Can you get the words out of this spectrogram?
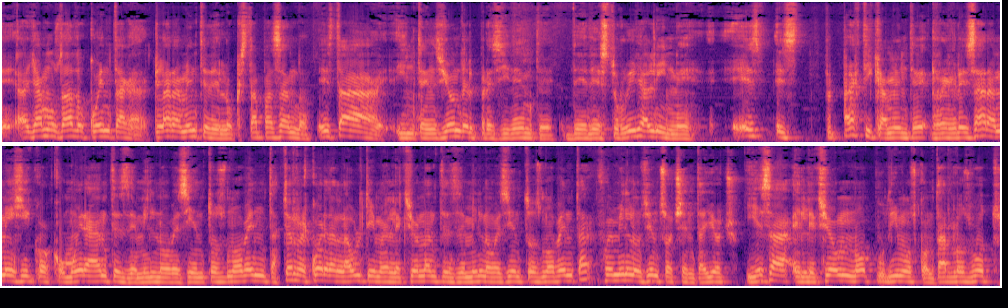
eh, hayamos dado cuenta claramente de lo que está pasando. Esta intención del presidente de destruir al INE es, es prácticamente regresar a México como era antes de 1990. ¿Ustedes recuerdan la última elección antes de 1990? Fue 1988 y esa elección no pudimos contar los votos,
